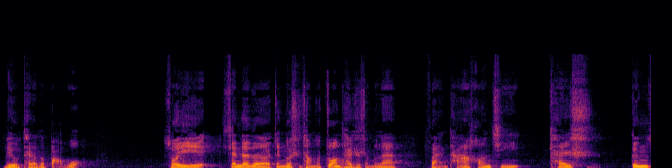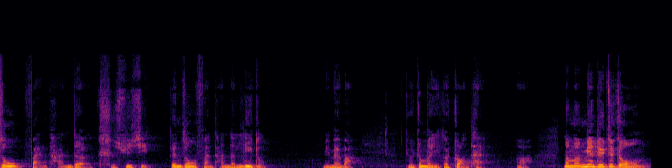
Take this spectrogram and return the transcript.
没有太大的把握，所以现在的整个市场的状态是什么呢？反弹行情开始跟踪反弹的持续性，跟踪反弹的力度，明白吧？就这么一个状态啊。那么面对这种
